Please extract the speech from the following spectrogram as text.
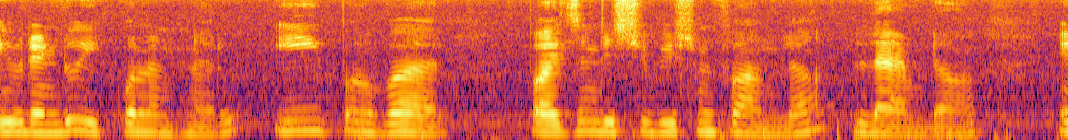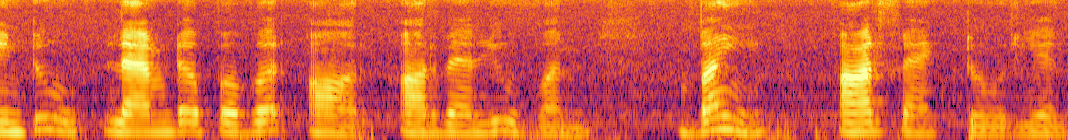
ఇవి రెండు ఈక్వల్ అంటున్నారు. E power Poisson distribution formula lambda into lambda power r r value one by r factorial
